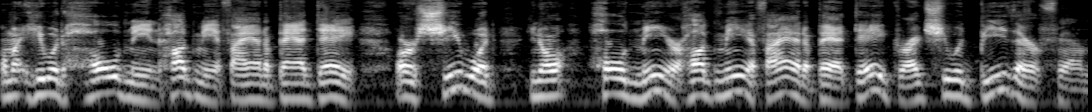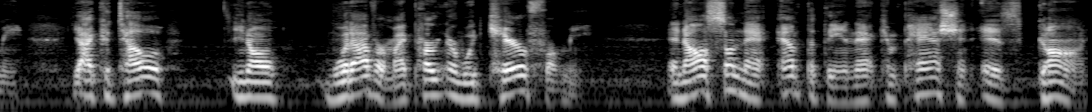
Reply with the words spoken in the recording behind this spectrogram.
Oh my, he would hold me and hug me if I had a bad day. Or she would, you know, hold me or hug me if I had a bad day, Greg. She would be there for me. Yeah, I could tell, you know, whatever. My partner would care for me. And all of a sudden, that empathy and that compassion is gone.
